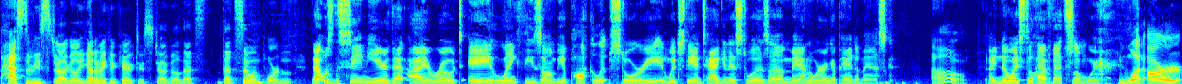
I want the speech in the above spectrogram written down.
Has to be struggle. You got to make your character struggle. That's that's so important. That was the same year that I wrote a lengthy zombie apocalypse story in which the antagonist was a man wearing a panda mask. Oh. I know I still have that somewhere. What are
